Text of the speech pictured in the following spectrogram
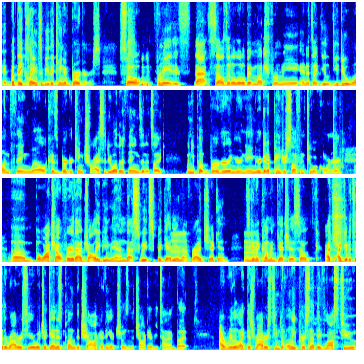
eh, but they claim to be the king of burgers. So for me, it's that sells it a little bit much for me. And it's like you you do one thing well because Burger King tries to do other things, and it's like when you put burger in your name, you're gonna paint yourself into a corner. Um, but watch out for that Jollibee man, that sweet spaghetti mm. and that mm. fried chicken. It's mm. gonna come and get you. So I, I give it to the Routers here, which again is playing the chalk. I think I've chosen the chalk every time, but I really like this Routers team. The only person that they've lost to,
